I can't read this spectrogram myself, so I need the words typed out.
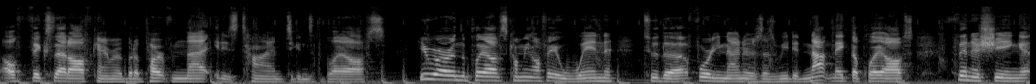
I'll fix that off camera, but apart from that, it is time to get into the playoffs. Here we are in the playoffs coming off a win to the 49ers as we did not make the playoffs, finishing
